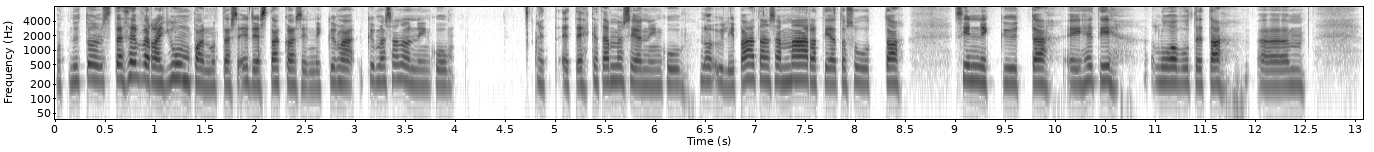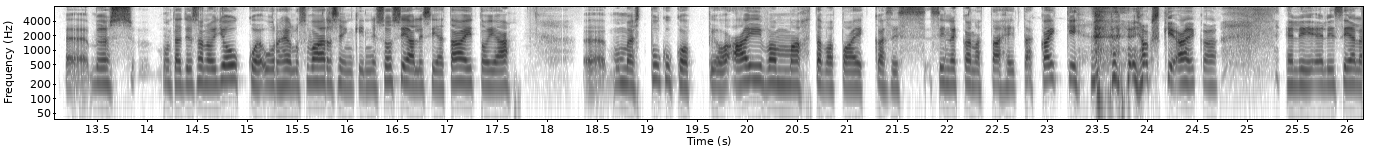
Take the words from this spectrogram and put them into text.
Mutta nyt on sitä sen verran jumpannut tässä edes takaisin, niin kyllä mä, kyllä mä sanon niin kuin, että, että ehkä tämmöisiä niin kuin, no ylipäätänsä määrätietoisuutta, sinnikkyyttä ei heti luovuteta. Öm, myös mun täytyy sanoa joukkueurheilussa varsinkin, niin sosiaalisia taitoja – mun mielestä pukukoppi on aivan mahtava paikka. Siis sinne kannattaa heittää kaikki joksikin aikaa. Eli, eli siellä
